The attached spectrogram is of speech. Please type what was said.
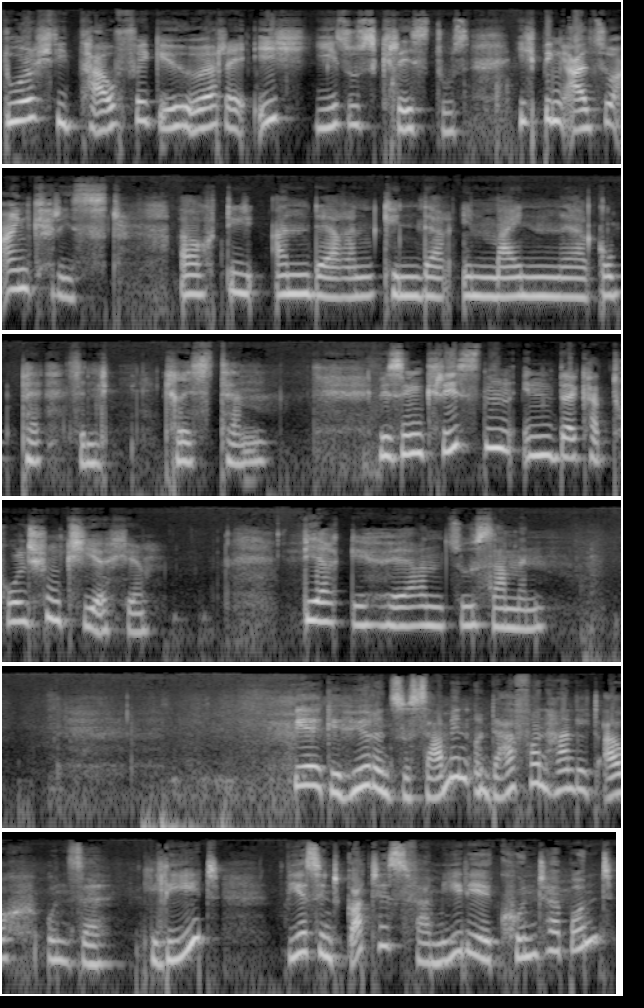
Durch die Taufe gehöre ich Jesus Christus. Ich bin also ein Christ. Auch die anderen Kinder in meiner Gruppe sind Christen. Wir sind Christen in der katholischen Kirche. Wir gehören zusammen. Wir gehören zusammen und davon handelt auch unser Lied. Wir sind Gottes Familie Kunterbund.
